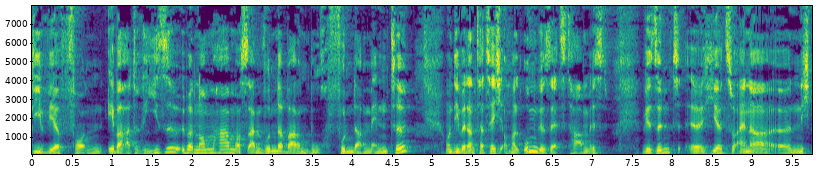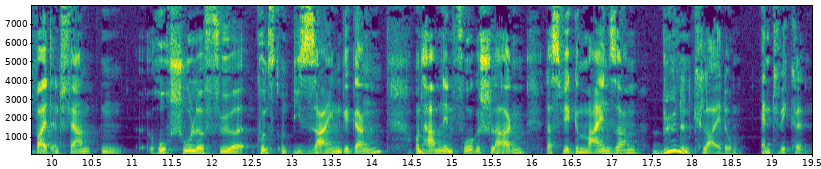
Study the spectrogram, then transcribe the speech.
die wir von Eberhard Riese übernommen haben aus seinem wunderbaren Buch Fundamente und die wir dann tatsächlich auch mal umgesetzt haben, ist, wir sind äh, hier zu einer äh, nicht weit entfernten Hochschule für Kunst und Design gegangen und haben denen vorgeschlagen, dass wir gemeinsam Bühnenkleidung entwickeln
